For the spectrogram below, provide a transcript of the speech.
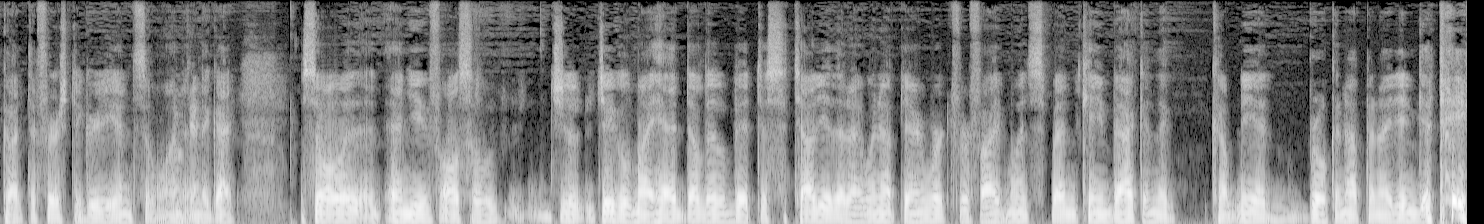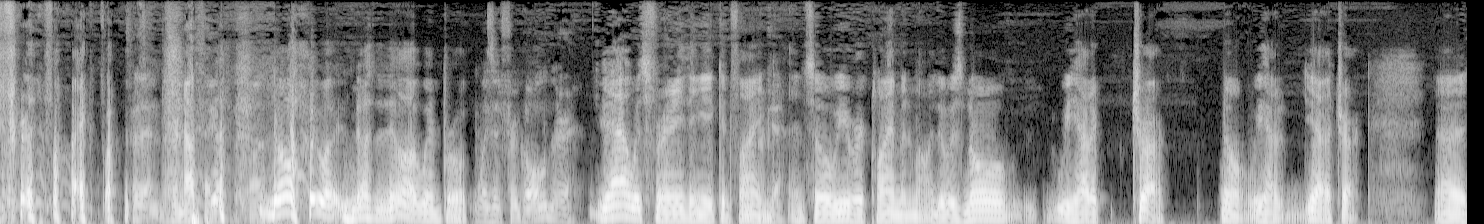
got the first degree and so on, Okay. and the guy. So, and you've also j- jiggled my head a little bit to tell you that I went up there and worked for five months, and came back, and the company had broken up, and I didn't get paid for the five months. For, the- for nothing. No, nothing. No, I went broke. Was it for gold or? Yeah, it was for anything you could find. Okay. And so we were climbing mountains. There was no, we had a truck. No, we had, yeah, a truck uh,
